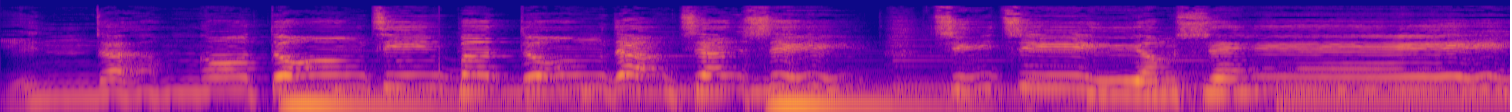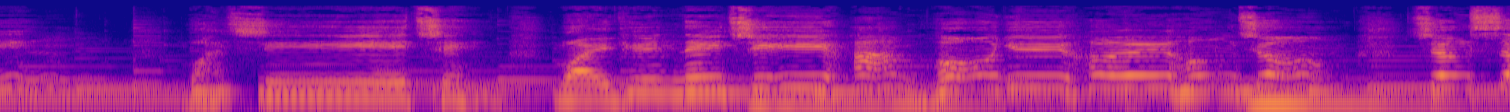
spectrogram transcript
原谅我当天不懂得珍惜，只知任性。坏事情，唯愿你此刻可于虚空中将心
